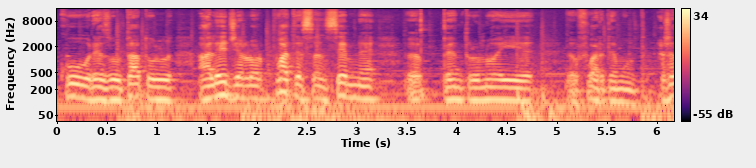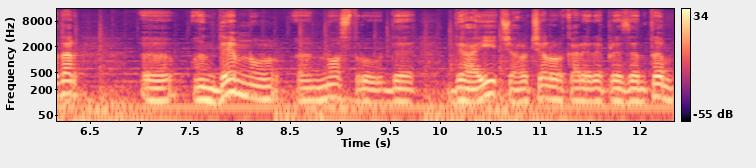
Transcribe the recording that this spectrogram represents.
cu rezultatul alegerilor poate să însemne uh, pentru noi uh, foarte mult. Așadar, îndemnul nostru de, de aici, al celor care reprezentăm,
